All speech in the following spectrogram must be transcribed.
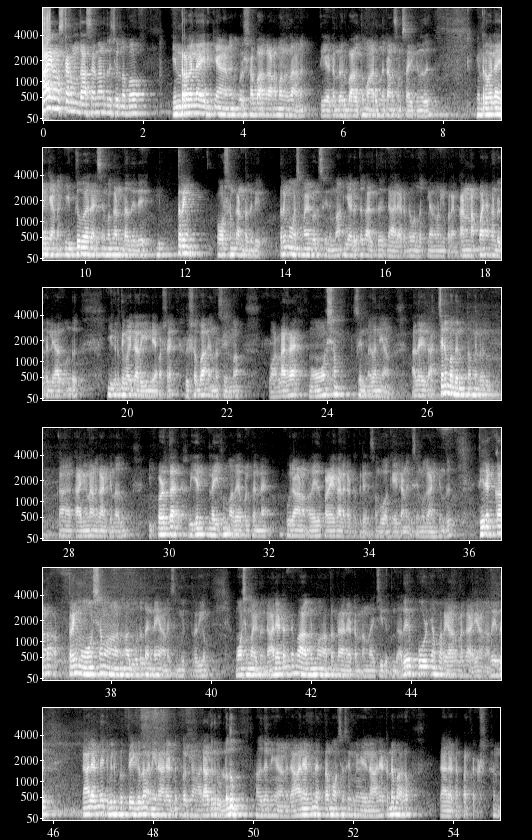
Hi നമസ്കാരം. ദാസ് എന്നാണ് അപ്പോൾ ഇന്റർവെല്ലായിരിക്കുകയാണ് വൃഷഭ കാണാൻ വന്നതാണ്. തിയേറ്ററിന്റെ ഒരു ഭാഗത്ത് മാറി നിന്നിട്ടാണ് സംസാരിക്കുന്നത് ഇന്റർവെല്ലായിരിക്കുകയാണ് ഇതുവരെ സിനിമ കണ്ടതിൽ ഇത്രയും പോർഷൻ കണ്ടതിൽ ഇത്രയും മോശമായിട്ടൊരു സിനിമ ഈ അടുത്ത കാലത്ത് ലാലേട്ടന്റെ വന്നിട്ടില്ല എന്ന് വേണമെങ്കിൽ പറയാം. കണ്ണപ്പ ഞാൻ കണ്ടിട്ടില്ല. അതുകൊണ്ട് ഈ കൃത്യമായിട്ട് അറിയില്ല. പക്ഷേ ഋഷഭ എന്ന സിനിമ വളരെ മോശം സിനിമ തന്നെയാണ്. അതായത് അച്ഛനും മകനും തമ്മിലൊരു കാര്യങ്ങളാണ് കാണിക്കുന്നത്. ഇപ്പോഴത്തെ റിയൽ ലൈഫും അതേപോലെ തന്നെ പുരാണം അതായത് പഴയ കാലഘട്ടത്തിലെ സംഭവമൊക്കെ ആയിട്ടാണ് ഈ സിനിമ കാണിക്കുന്നത്. തിരക്കഥ അത്രയും മോശമാണ് അതുകൊണ്ട് തന്നെയാണ് സിനിമ ഇത്രയധികം മോശമായിട്ടുള്ളത്. ലാലേട്ടന്റെ ഭാഗങ്ങൾ മാത്രം ലാലേട്ടൻ നന്നായി ചെയ്തിട്ടുണ്ട്. അത് എപ്പോഴും ഞാൻ പറയാറുള്ള കാര്യമാണ്. അതായത് ലാലേട്ടന്റെ ഏറ്റവും വലിയ പ്രത്യേകത അല്ലെങ്കിൽ ലാലേട്ടൻ പ്രതി ആരാധകരുള്ളതും അത് തന്നെയാണ്. ലാലേട്ടന്റെ എത്ര മോശം സിനിമയായാലും ലാലേട്ടന്റെ ഭാഗം ലാലേട്ടൻ പെർഫെക്ഷൻ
